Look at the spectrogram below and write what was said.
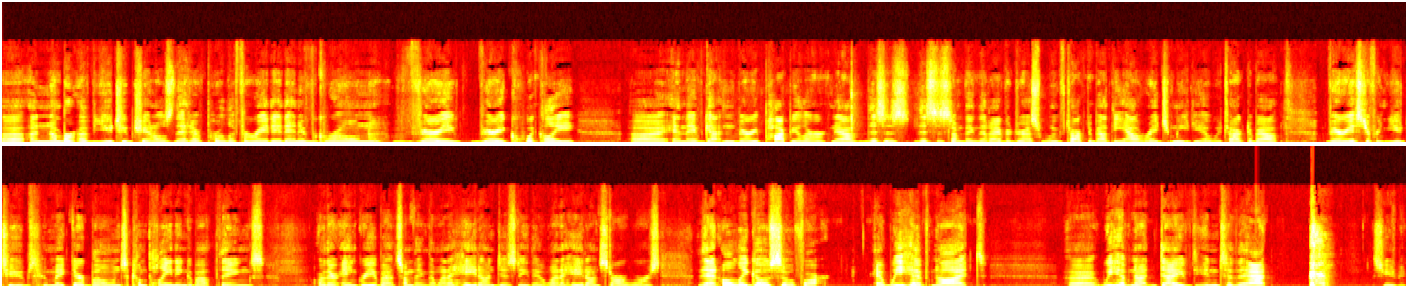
uh, a number of YouTube channels that have proliferated and have grown very, very quickly, uh, and they've gotten very popular. Now, this is this is something that I've addressed when we've talked about the outrage media. We talked about various different YouTubes who make their bones complaining about things, or they're angry about something. They want to hate on Disney. They want to hate on Star Wars. That only goes so far, and we have not uh, we have not dived into that. Excuse me.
